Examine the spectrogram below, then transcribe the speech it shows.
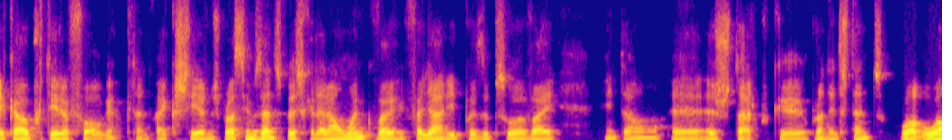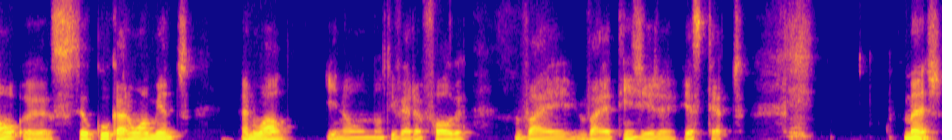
acaba por ter a folga. Portanto, vai crescer nos próximos anos, depois se calhar há um ano que vai falhar e depois a pessoa vai então uh, ajustar, porque pronto, entretanto, o, o, uh, se eu colocar um aumento anual e não, não tiver a folga, vai, vai atingir esse teto. Mas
